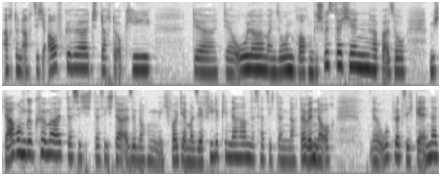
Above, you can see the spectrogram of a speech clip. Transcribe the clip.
88 aufgehört, dachte, okay, der, der Ole, mein Sohn, braucht ein Geschwisterchen, habe also mich darum gekümmert, dass ich, dass ich da also noch, ein, ich wollte ja immer sehr viele Kinder haben, das hat sich dann nach der Wende auch äh, urplötzlich geändert.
